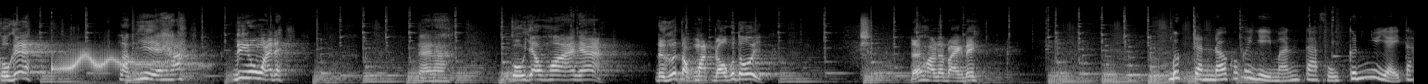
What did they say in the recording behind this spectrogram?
cô kia làm cái gì vậy hả? Đi ra ngoài đây. Nè nè, cô giao hoa nha. Đừng có tọc mạch đồ của tôi. Để hoa lên bàn đi. Bức tranh đó có cái gì mà anh ta phủ kín như vậy ta?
